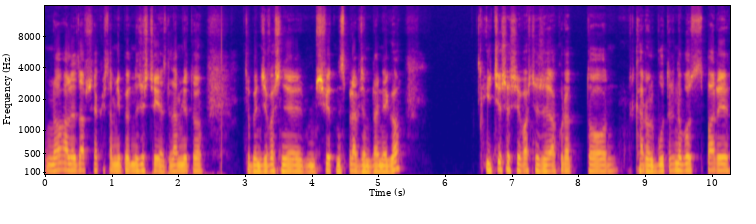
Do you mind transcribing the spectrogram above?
No, ale zawsze jakaś tam niepewność jeszcze jest. Dla mnie to, to będzie właśnie świetny sprawdzian dla niego. I cieszę się właśnie, że akurat to Karol Butry, no bo z pary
